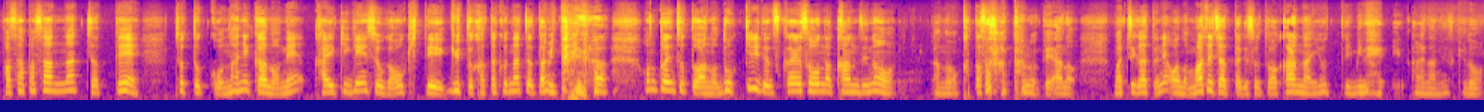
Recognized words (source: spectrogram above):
パサパサになっちゃって、ちょっとこう何かのね、怪奇現象が起きてギュッと硬くなっちゃったみたいな、本当にちょっとあの、ドッキリで使えそうな感じの、あの、硬さだったので、あの、間違ってね、あの、混ぜちゃったりするとわからないよって意味で、あれなんですけど、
